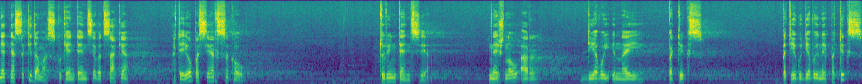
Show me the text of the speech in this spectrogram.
net nesakydamas kokia intencija, bet sakė, atėjau pas ją ir sakau, turiu intenciją. Nežinau, ar Dievui jinai patiks, bet jeigu Dievui jinai patiks,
